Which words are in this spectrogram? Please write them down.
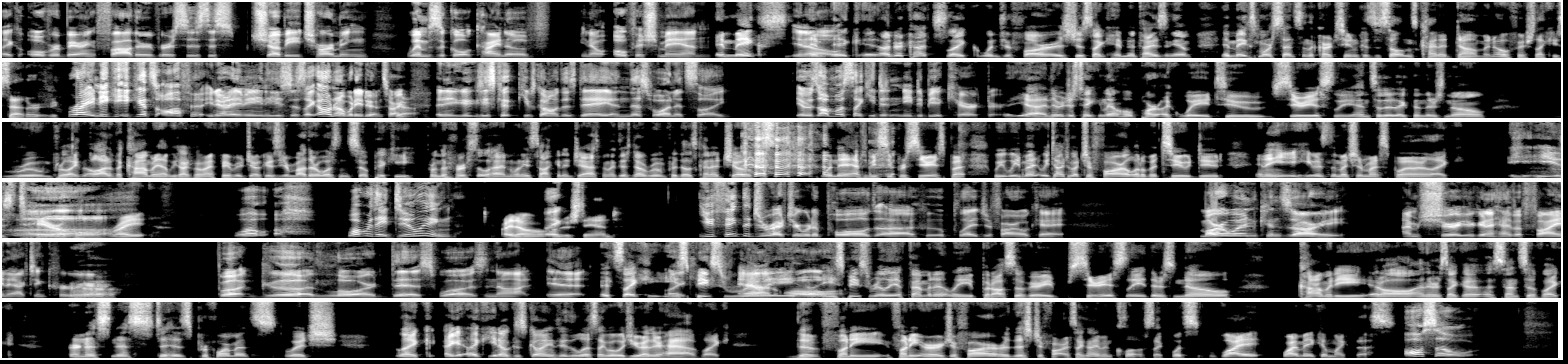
like overbearing father versus this chubby, charming, whimsical kind of you know oafish man. It makes You know- it, it, it undercuts like when Jafar is just like hypnotizing him. It makes more sense in the cartoon because the Sultan's kind of dumb and oafish, like you said. Or Right, and he, he gets off it. You know what I mean? He's just like, "Oh no, what are you doing?" Sorry, Yeah. and he he keeps going with this day. And this one, it's like it was almost like he didn't need to be a character. Uh, yeah, they were just taking that whole part like way too seriously, and so they're like, then there's no room for like a lot of the comedy that we talked about. My favorite joke is your mother wasn't so picky from the first Aladdin when he's talking to Jasmine. Like, there's no room for those kind of jokes. when they have to be super serious. But we we met, we talked about Jafar a little bit too, dude. And he he was the mention in my spoiler. Like he he is terrible, Ugh. right? what what were they doing? I don't Like- understand. You think the director would have pulled uh, who played Jafar? Okay, Marwan Kenzari. I'm sure you're gonna have a fine acting career, Ugh. but good lord, this was not it. It's like he, he speaks really uh, he speaks really effeminately, but also very seriously. There's no comedy at all, and there's like a, a sense of like earnestness to his performance, which like I get- like you know just going through the list, like what would you rather have, like the funny funny er Jafar or this Jafar? It's like not even close. Like what's why why make him like this? Also,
